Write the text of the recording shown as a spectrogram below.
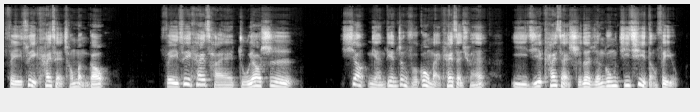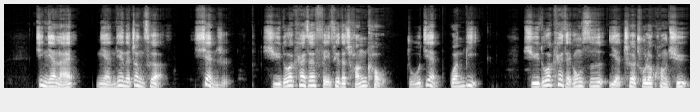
翡翠开采成本高。翡翠开采主要是向缅甸政府购买开采权以及开采时的人工机器等费用。近年来，缅甸的政策限制，许多开采翡翠的厂口逐渐关闭，许多开采公司也撤出了矿区，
